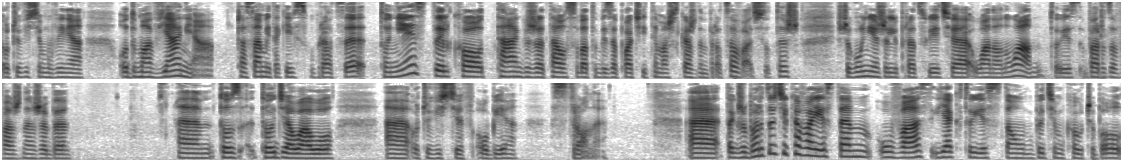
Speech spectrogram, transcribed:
oczywiście mówienia, odmawiania czasami takiej współpracy, to nie jest tylko tak, że ta osoba tobie zapłaci i ty masz z każdym pracować. To też, szczególnie jeżeli pracujecie one on one, to jest bardzo ważne, żeby to, to działało e, oczywiście w obie strony. E, także bardzo ciekawa jestem u Was, jak to jest z tą byciem coachable.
